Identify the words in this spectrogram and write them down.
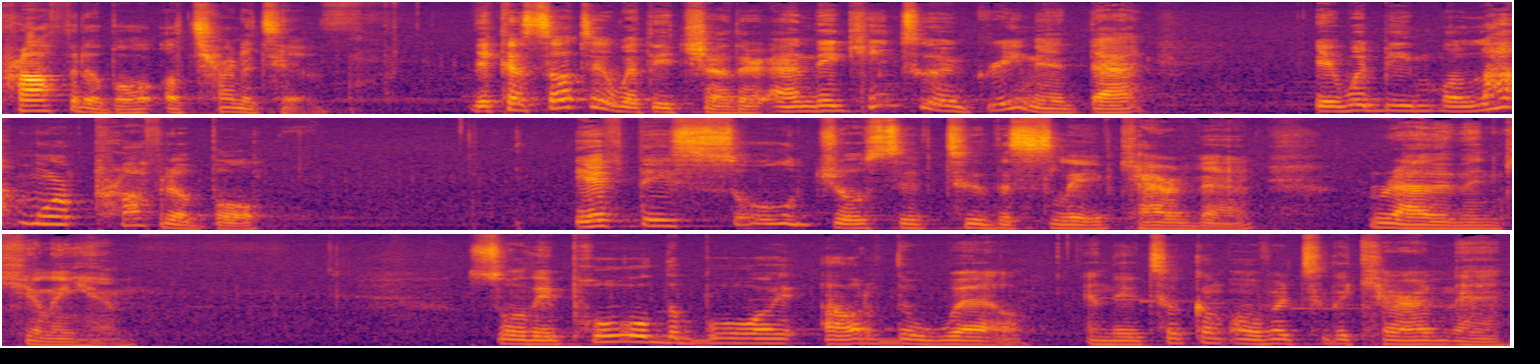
profitable alternative. They consulted with each other and they came to an agreement that it would be a lot more profitable if they sold Joseph to the slave caravan rather than killing him. So they pulled the boy out of the well and they took him over to the caravan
